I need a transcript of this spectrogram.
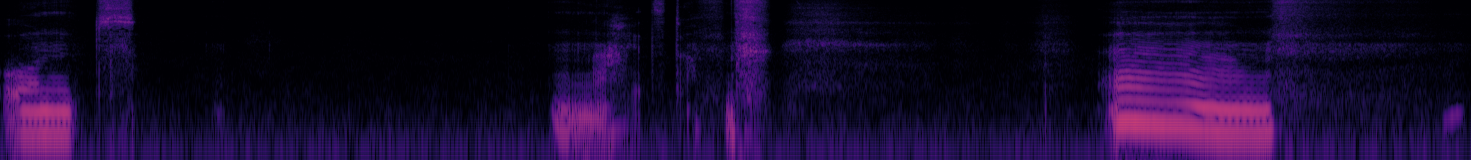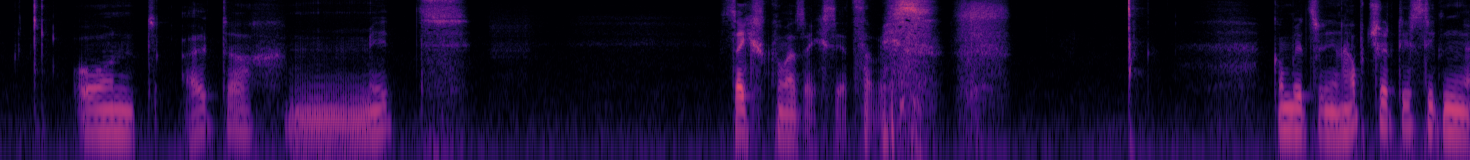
und na jetzt da. ähm, und Alltag mit 6,6 jetzt habe ich es. Kommen wir zu den Hauptstatistiken.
